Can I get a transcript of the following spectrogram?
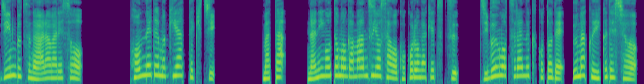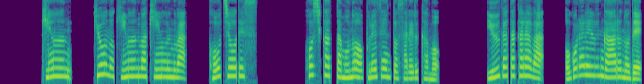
人物が現れそう。本音で向き合ってきち。また、何事も我慢強さを心がけつつ、自分を貫くことでうまくいくでしょう。金運。今日の金運は金運は、好調です。欲しかったものをプレゼントされるかも。夕方からは、おごられ運があるので、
